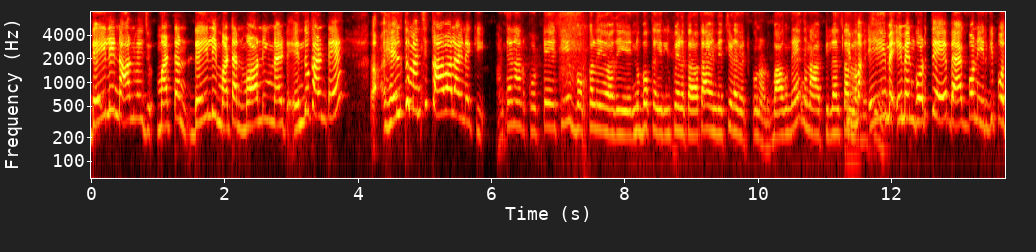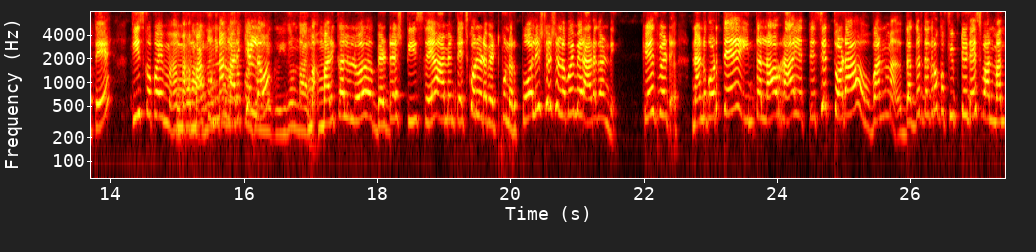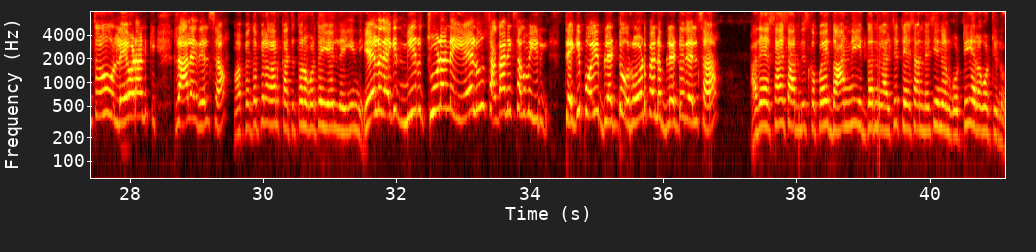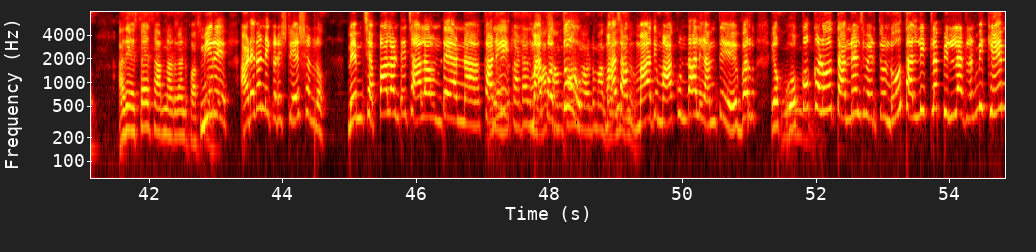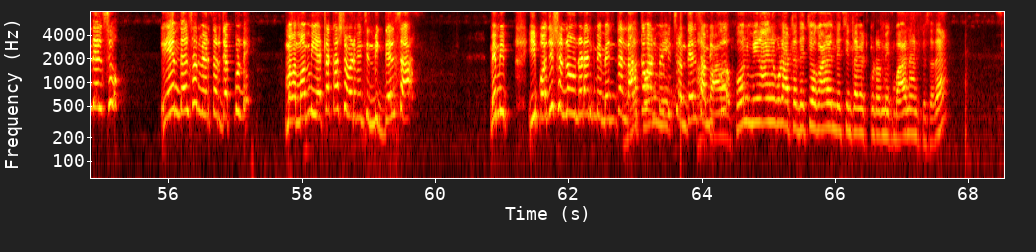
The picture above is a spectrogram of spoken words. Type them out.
Daily non veg mutton daily mutton morning night. ఎందుకంటే హెల్త్ మంచి కావాలి ఆయనకి. అంటే నన్ను కొట్టేసి బొక్కలు అది ఎన్ని బొక్క ఇరిగిపోయిన తర్వాత ఆయన తెచ్చి పెట్టుకున్నాడు. బాగుండే ఇంకా నా పిల్లలతో ఈమె- కొడితే బ్యాక్ బోన్ ఇరిగిపోతే తీసుకుపోయి మాకున్న మరికెల్లో మరికల్లో బెడ్ రెస్ట్ తీస్తే ఆమెను తెచ్చుకొని ఇక్కడ పెట్టుకున్నారు. పోలీస్ స్టేషన్లో పోయి మీరు అడగండి. కేసు పెట్టి నన్ను కొడితే ఇంత లావ్ రా ఎత్తేస్తే తొడ వన్ దగ్గర దగ్గర ఒక ఫిఫ్టీన్ డేస్ వన్ మంత్ లేవడానికి రాలేదు తెలుసా? మా పెద్ద పిల్లగాని కత్తితో కొడితే ఏళ్ళు తెగింది. ఏలు తెగి మీరు చూడండి ఏలు సగానికి సగం తెగిపోయి బ్లడ్ రోడ్ పైన బ్లడ్ తెలుసా? అదే ఎస్ఐ సార్ తీసుకుపోయి దాన్ని ఇద్దరిని కలిసి స్టేషన్ వేసి నన్ను కొట్టి ఎలగొట్టిండు అదే ఎస్ఐ సార్ని అడగండి ఫస్ట్ మీరు అడగండి ఇక్కడ స్టేషన్లో. మేము చెప్పాలంటే చాలా ఉంటాయి అన్న. కానీ మాకొద్దు. మా సం-. మాది మాకుండాలి అంతే. ఎవరు ఒక్- ఒక్కొక్కడు తమ్నెల్స్ పెడుతుండు తల్లి ఇట్లా పిల్ల అట్లా అని మీకేం తెలుసు? ఏం తెలుసు అని పెడతారు చెప్పండి మా మమ్మీ ఎట్లా కష్టపడి పెంచింది మీకు తెలుసా? మేము ఈ- ఈ పొజిషన్లో ఉండడానికి మేము ఎంత నరకం అనిపించడం తెలుసా మీకు? ఫోన్ మీ ఆయన కూడా అట్లా తెచ్చి ఒక ఆయన తెచ్చి ఇంట్లో పెట్టుకుంటారు మీకు బాగానే అనిపిస్తుందా?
